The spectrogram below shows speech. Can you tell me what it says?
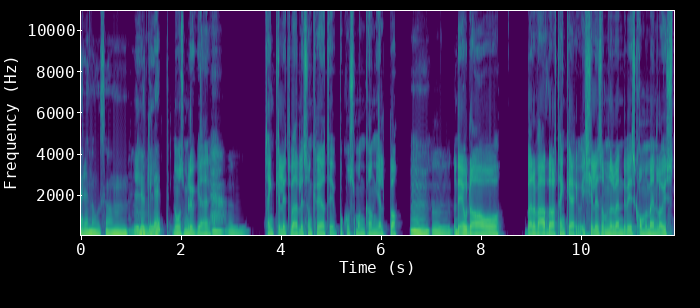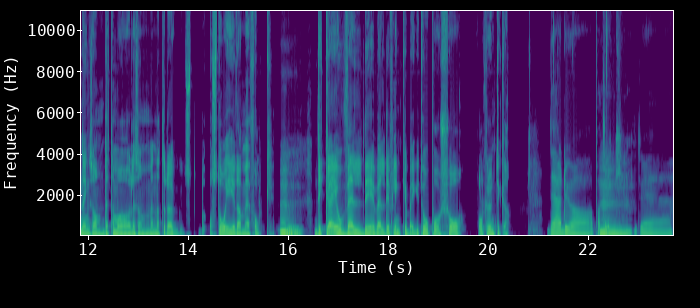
er det noe som Mm. lugger litt. Noe som lugger. Mm. Tenke litt, være litt sånn kreativ på hvordan man kan hjelpe. Mm. Mm. Men det er jo da å bare være der, tenker jeg, og ikke liksom nødvendigvis komme med en løsning sånn, dette må liksom, men at det er å stå i det med folk. Mm. Dere er jo veldig, veldig flinke begge to på å se folk rundt dere. Det er du òg, Patrick. Mm.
